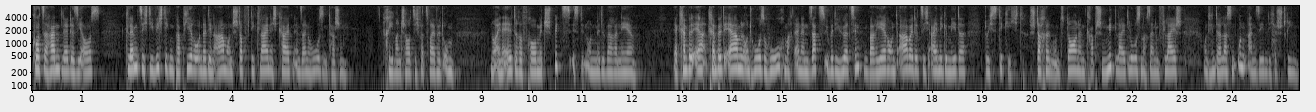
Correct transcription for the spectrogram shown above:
Kurzerhand leert er sie aus, klemmt sich die wichtigen Papiere unter den Arm und stopft die Kleinigkeiten in seine Hosentaschen. Riemann schaut sich verzweifelt um. Nur eine ältere Frau mit Spitz ist in unmittelbarer Nähe. Er krempelt Ärmel und Hose hoch, macht einen Satz über die Hyazinthenbarriere und arbeitet sich einige Meter durchs Dickicht. Stacheln und Dornen krapschen mitleidlos nach seinem Fleisch und hinterlassen unansehnliche Striemen.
